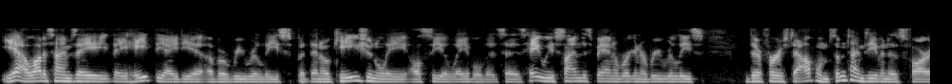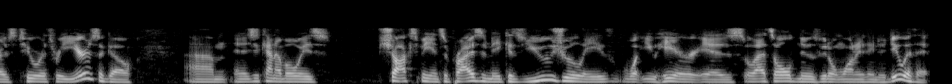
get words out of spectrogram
yeah, a lot of times they they hate the idea of a re-release, but then occasionally I'll see a label that says, "Hey, we've signed this band and we're going to re-release their first album." Sometimes even as far as two or three years ago, um, and it just kind of always shocks me and surprises me because usually what you hear is, "Well, that's old news. We don't want anything to do with it."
